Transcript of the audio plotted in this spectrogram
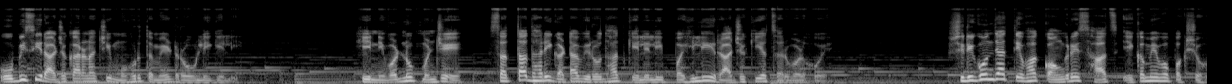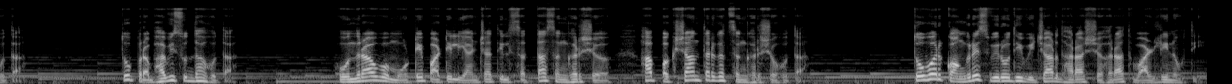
ओबीसी राजकारणाची मुहूर्तमेढ रोवली गेली. ही निवडणूक म्हणजे सत्ताधारी गटाविरोधात केलेली पहिली राजकीय चळवळ होय. श्रीगोंद्यात तेव्हा काँग्रेस हाच एकमेव पक्ष होता. तो प्रभावी सुद्धा होता. होनराव व मोटे पाटील यांच्यातील सत्ता संघर्ष हा पक्षांतर्गत संघर्ष होता. तोवर काँग्रेस विरोधी विचारधारा शहरात वाढली नव्हती.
